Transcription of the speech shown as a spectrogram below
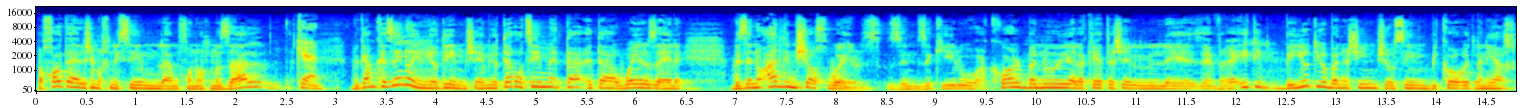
פחות האלה שמכניסים למכונות מזל, כן. וגם קזינואים יודעים שהם יותר רוצים את, ה whales האלה, וזה נועד למשוך whales. זה, זה כאילו, הכל בנוי על הקטע של אה, זה, וראיתי ביוטיוב אנשים שעושים ביקורת, נניח,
